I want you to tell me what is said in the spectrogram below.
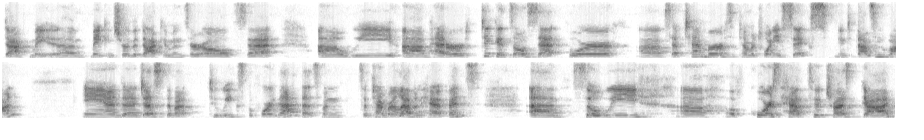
doc- ma- um, making sure the documents are all set, uh, we um, had our tickets all set for uh, September, September 26 in 2001. And uh, just about two weeks before that, that's when September 11 happens. Um, so we, uh, of course, had to trust God.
